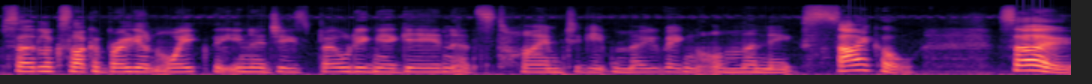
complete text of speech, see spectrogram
so it looks like a brilliant week. The energy's building again. It's time to get moving on the next cycle. So,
